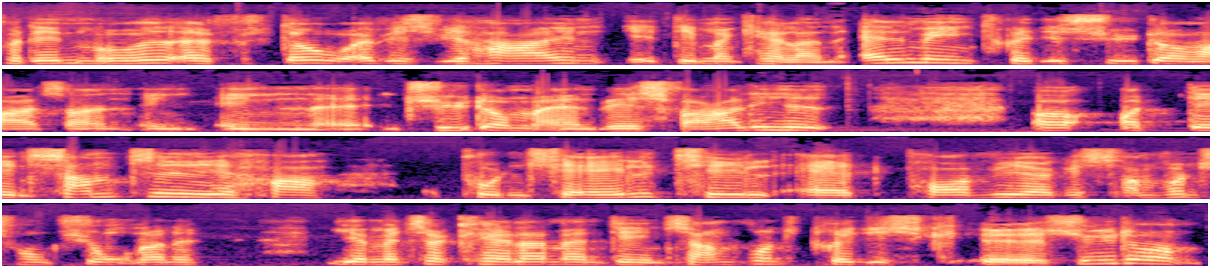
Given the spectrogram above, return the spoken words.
på den måde at forstå, at hvis vi har en, øh, det, man kalder en almen kritisk sygdom, altså en, en, en, øh, en sygdom af en vis farlighed, og, og den samtidig har potentiale til at påvirke samfundsfunktionerne, jamen så kalder man det en samfundskritisk øh, sygdom,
